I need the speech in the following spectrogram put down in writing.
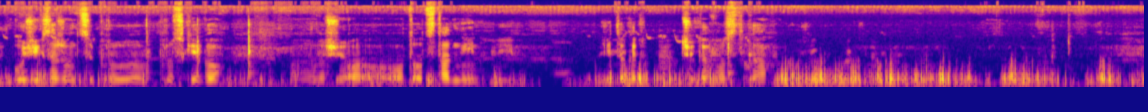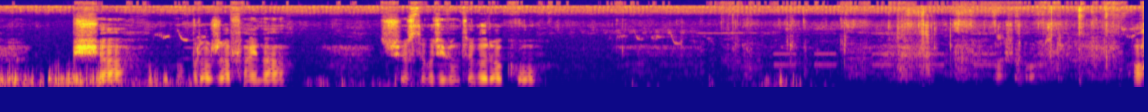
guzik zarządcy pru, pruskiego właśnie od, od stadnin. I taka ciekawostka. Psia obroża fajna z 39 roku. Nasz obrączki. O,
